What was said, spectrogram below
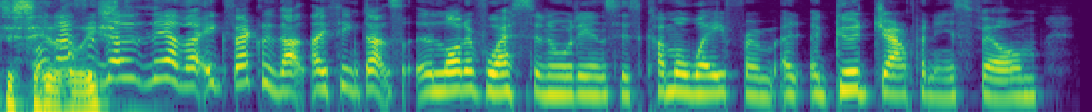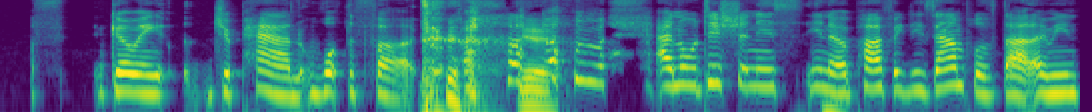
to say Well, the least. another- yeah, that, exactly that. I think that's a lot of Western audiences come away from a, a good Japanese film going Japan. What the fuck? Yeah. Um, and audition is you know a perfect example of that. I mean.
